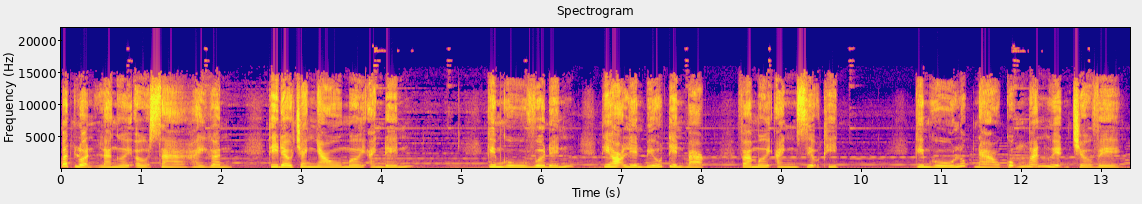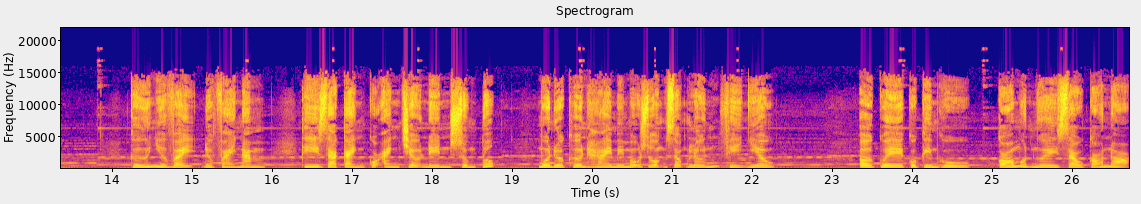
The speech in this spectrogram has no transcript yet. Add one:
bất luận là người ở xa hay gần thì đều tranh nhau mời anh đến. Kim Gù vừa đến thì họ liền biếu tiền bạc và mời anh rượu thịt. Kim Gù lúc nào cũng mãn nguyện trở về. Cứ như vậy được vài năm thì gia cảnh của anh trở nên sung túc, mua được hơn 20 mẫu ruộng rộng lớn phỉ nhiêu. Ở quê của Kim Gù có một người giàu có nọ.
